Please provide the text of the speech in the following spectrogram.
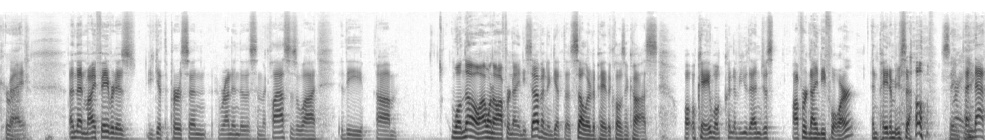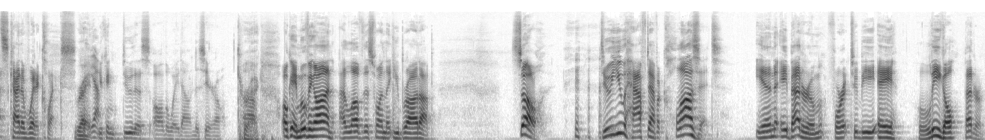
Correct. Right? And then my favorite is you get the person I run into this in the classes a lot. The um, well, no, I want to offer 97 and get the seller to pay the closing costs. Well, okay, well, couldn't have you then just offered 94 and paid them yourself? Same Right. thing. And that's kind of when it clicks. Right. Yeah. You can do this all the way down to zero. Correct. Um, okay, moving on. I love this one that you brought up. So, do you have to have a closet in a bedroom for it to be a legal bedroom?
